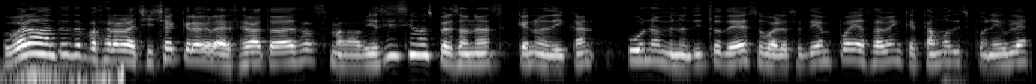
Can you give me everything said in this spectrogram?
Bueno, antes de pasar a la chicha, quiero agradecer a todas esas maravillosísimas personas que nos dedican unos minutitos de su valioso tiempo. Ya saben que estamos disponibles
